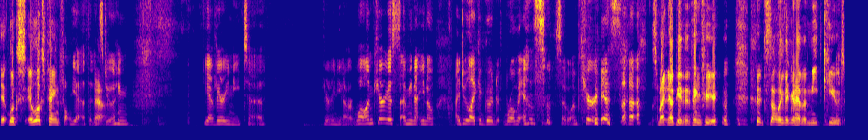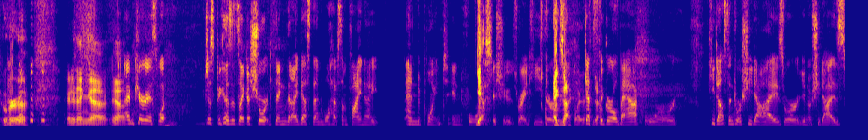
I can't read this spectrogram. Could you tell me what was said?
It looks it looks painful. yeah that it's Yeah. doing. Yeah, very neat. Uh, very neat art. Well, I'm curious. I mean, you know, I do like a good romance, so I'm curious. Uh, This might not be the thing for you. it's not like they're gonna have a meet cute or uh, anything. Uh, yeah, I'm curious what, just because it's like a short thing that I guess then we'll have some finite end point in four Yes. issues, right? He either Exactly, gets yeah. the girl back, or he doesn't, or she dies, or you know she dies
